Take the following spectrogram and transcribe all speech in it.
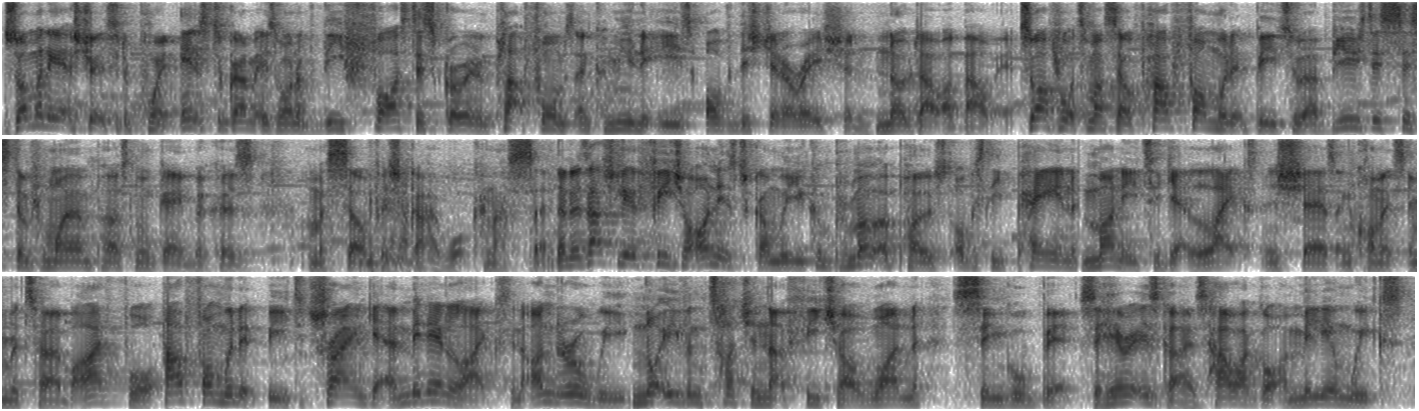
So I'm gonna get straight to the point. Instagram is one of the fastest growing platforms and communities of this generation, no doubt about it. So I thought to myself, how fun would it be to abuse this system for my own personal gain because I'm a selfish guy, what can I say? Now there's actually a feature on Instagram where you can promote a post, obviously paying money to get likes and shares and comments in return. But I thought, how fun would it be to try and get a million likes in under a week, not even touching that feature one single bit. So here it is guys, how I got a million weeks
